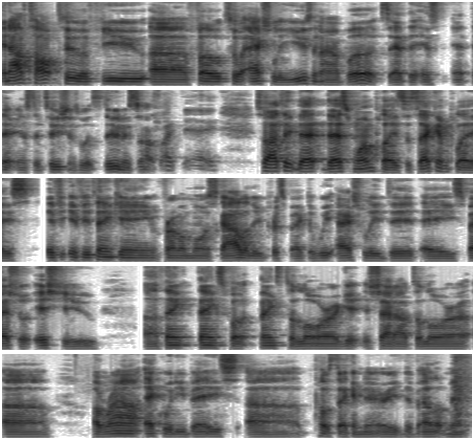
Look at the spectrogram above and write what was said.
And I've talked to a few uh, folks who are actually using our books at the at their institutions with students. So I was like, "Yay!" So I think that that's one place. The second place, if if you're thinking from a more scholarly perspective, we actually did a special issue. Uh, thank thanks for thanks to Laura. Get shout out to Laura. Uh, around equity-based uh, post-secondary development,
